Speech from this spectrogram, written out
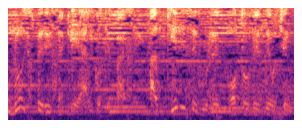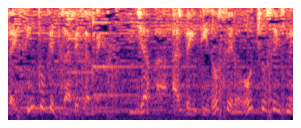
No esperes a que algo te pase. Adquiere Segured Moto desde 85 quetzales al mes. Llama al 2208-6000.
